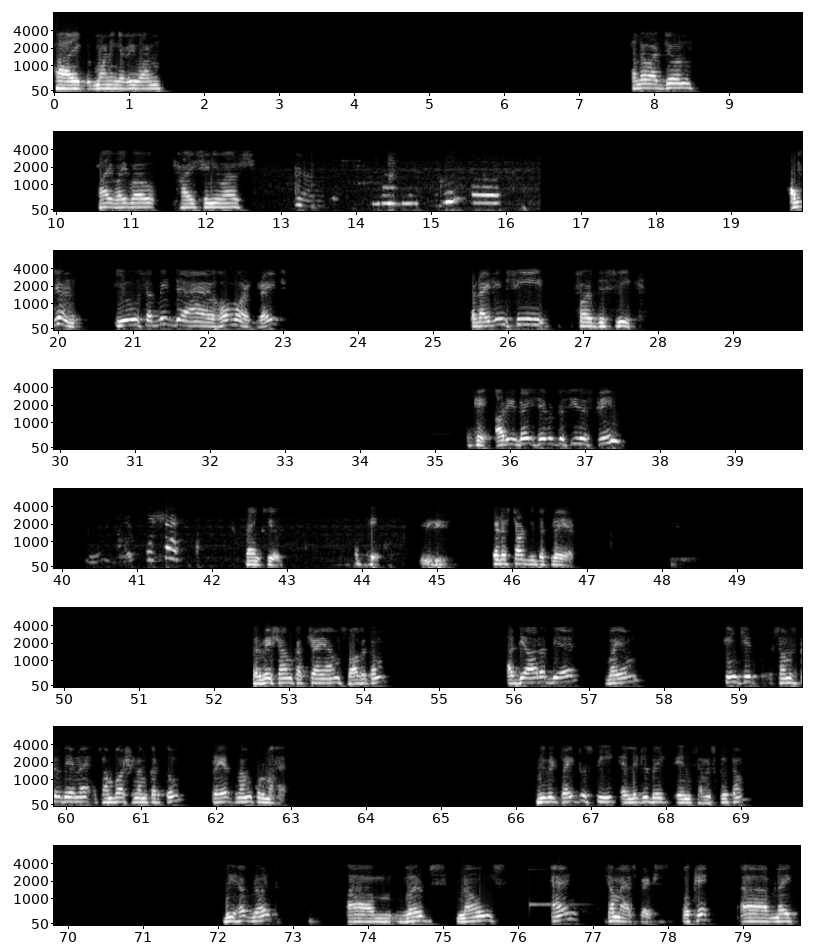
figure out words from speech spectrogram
Hi, good morning everyone. Hello Arjun. Hi Vaibhav. Hi Srinivas. Hello. Arjun, you submit the uh, homework, right? But I didn't see for this week. Okay, are you guys able to see the screen? Yes, sir. Thank you. Okay. Let us start with the prayer. सर्वेषां कक्षायां स्वागतम् अद्य आरभ्य वयं किञ्चित् संस्कृतेन सम्भाषणं कर्तुं प्रयत्नं कुर्मः we will try to speak a little bit in sanskritam. We have learnt um, verbs nouns and some aspects okay? Uh, like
